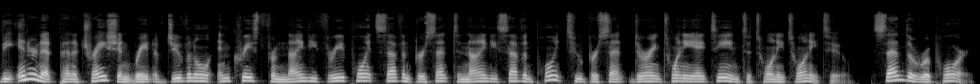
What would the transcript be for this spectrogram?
The internet penetration rate of juvenile increased from 93.7% to 97.2% during 2018 to 2022, said the report.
